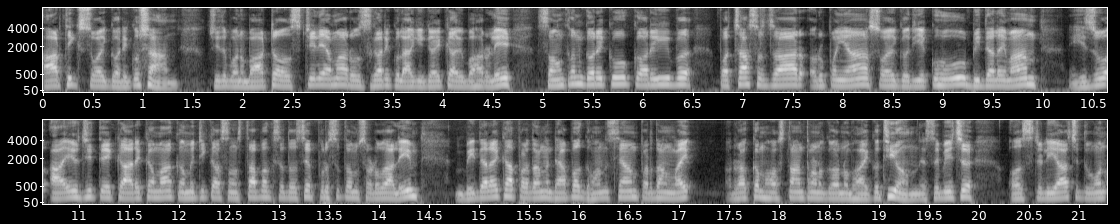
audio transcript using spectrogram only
आर्थिक सहयोग गरेको छ। चितवनबाट अस्ट्रेलियामा रोजगारीको लागि गएका युवाहरूले सङ्कलन गरेको करिब पचास हजार रुपियाँ सहयोग गरिएको हो। विद्यालयमा हिजो आयोजित एक कार्यक्रममा कमिटीका संस्थापक सदस्य पुरुषोत्तम सडवाले विद्यालयका प्रधानाध्यापक घनश्याम प्रधानलाई रकम हस्तान्तरण गर्नुभएको थियो। यसैबीच अस्ट्रेलिया चितवन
